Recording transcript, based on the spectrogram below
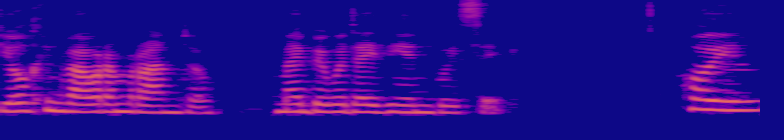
Diolch yn fawr am rando. Mae bywyd ei ddyn bwysig. Hwyl!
